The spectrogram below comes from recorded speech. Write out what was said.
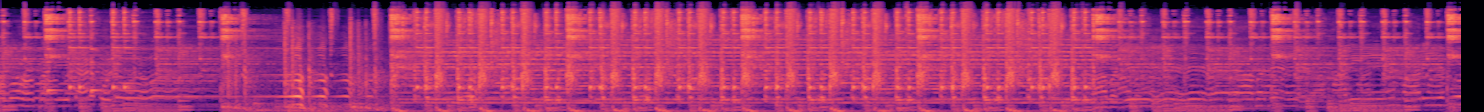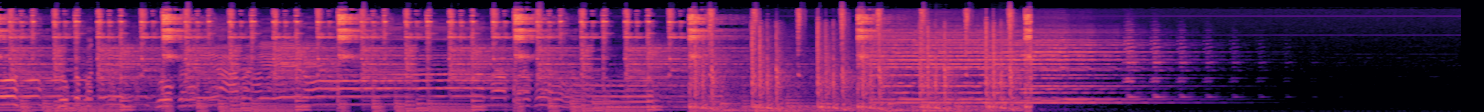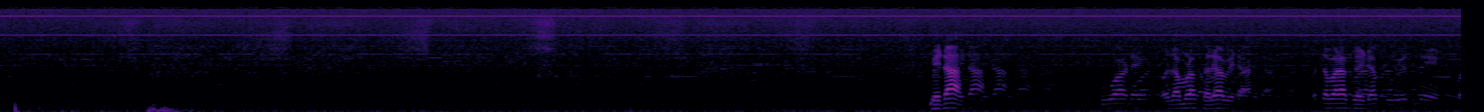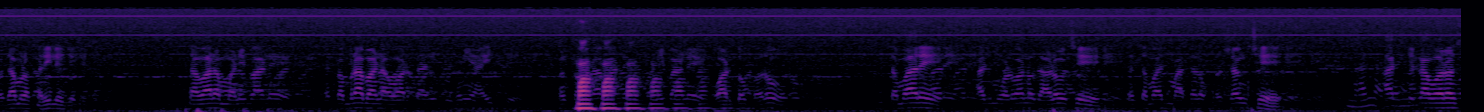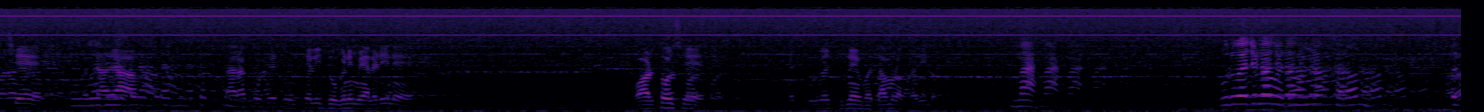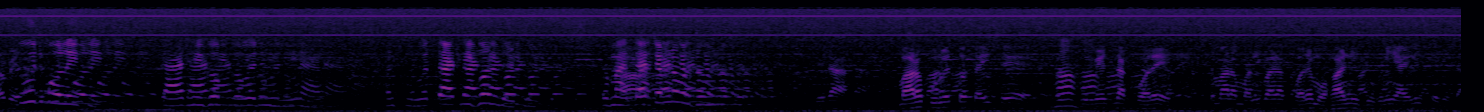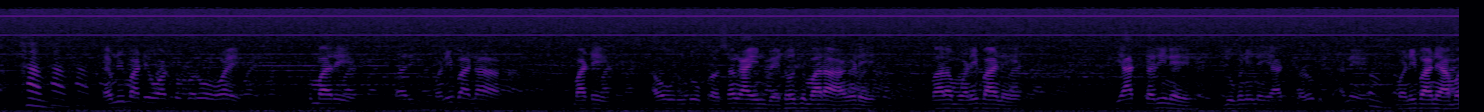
આવો ભગવાન બોલો તમારે આજ મોડવાનો દાડો છે તો તમારી માતાનો પ્રસંગ છે. આજ કેટલા વર્ષ છે? જોગણી મેળડીને ઓળતો છે. बाने आम्हाला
